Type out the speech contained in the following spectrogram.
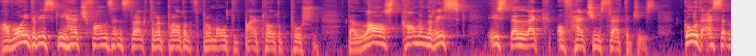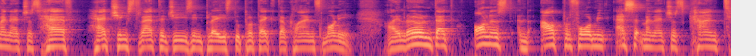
Avoid risky hedge funds and structured products promoted by product pusher. The last common risk is the lack of hedging strategies. Good asset managers have hedging strategies in place to protect their clients' money. I learned that honest and outperforming asset managers can't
